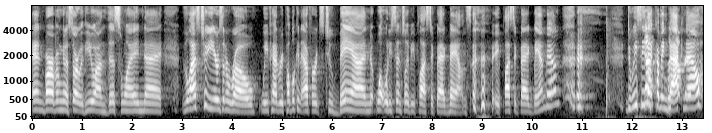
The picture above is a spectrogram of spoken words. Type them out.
And Barb, I'm going to start with you on this one. Uh, the last two years in a row, we've had Republican efforts to ban what would essentially be plastic bag bans. a plastic bag ban ban? Do we see that coming back now?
